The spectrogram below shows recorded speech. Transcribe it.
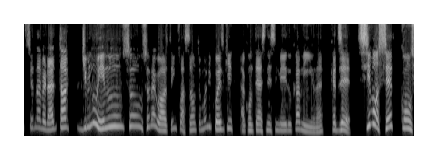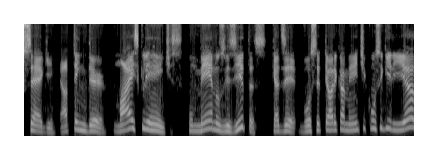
você, na verdade, está diminuindo o seu, o seu negócio. Tem inflação, tem um monte de coisa que acontece nesse meio do caminho, né? Quer dizer, se você consegue atender mais clientes com menos visitas, quer dizer, você teoricamente conseguiria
